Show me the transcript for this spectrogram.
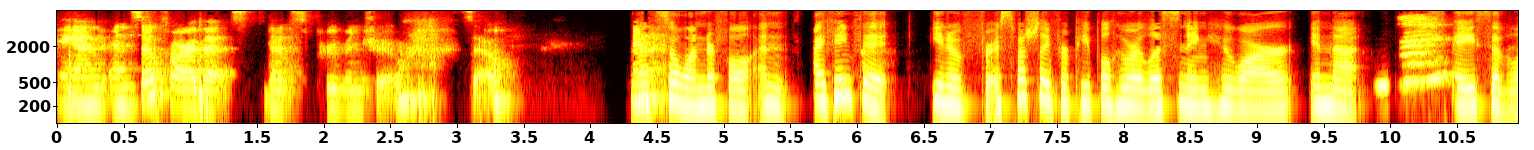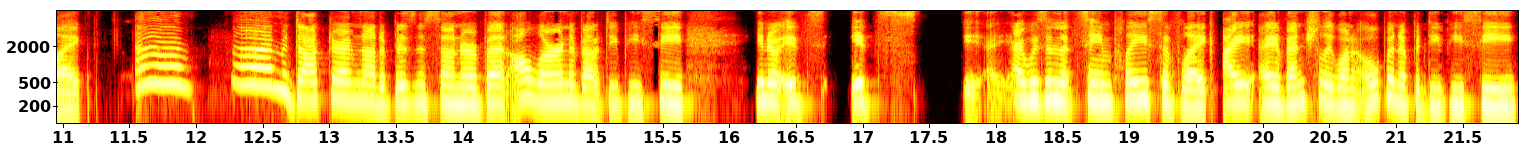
And and so far that's that's proven true. So. That's so wonderful. And i think that you know, for especially for people who are listening who are in that space of like, ah, I'm a doctor, I'm not a business owner, but I'll learn about DPC. You know, it's it's I was in that same place of like I, I eventually want to open up a DPC,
